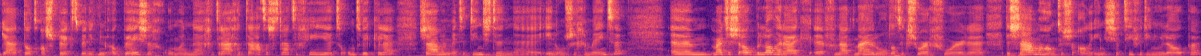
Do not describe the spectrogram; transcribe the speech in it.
ja, dat aspect ben ik nu ook bezig om een gedragen datastrategie te ontwikkelen, samen met de diensten in onze gemeente. Um, maar het is ook belangrijk uh, vanuit mijn rol dat ik zorg voor de, de, samenhang tussen alle initiatieven die nu lopen.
